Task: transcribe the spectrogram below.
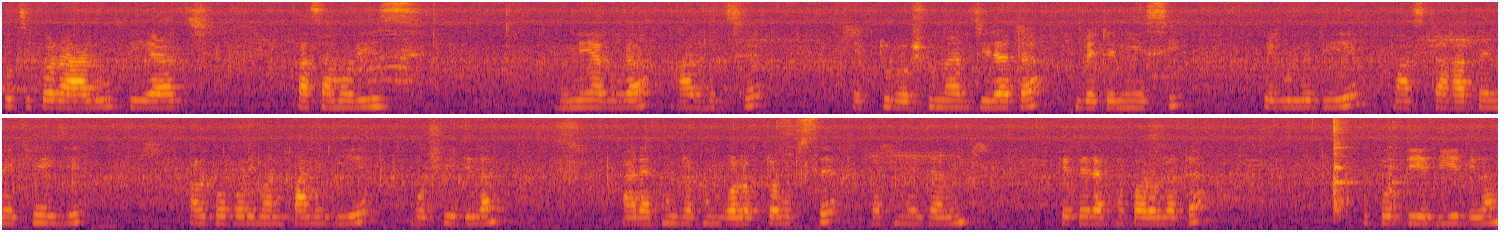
কুচি করা আলু, পেঁয়াজ, কাঁচামরিচ ধনিয়া গুঁড়া আর হচ্ছে একটু রসুন আর জিরাটা বেটে নিয়েছি। এগুলো দিয়ে মাছটা হাতে মেখে এই যে অল্প পরিমাণ পানি দিয়ে বসিয়ে দিলাম। আর এখন যখন বলকটা উঠছে, তখন এই যে আমি কেটে রাখা করলাটা উপর দিয়ে দিয়ে দিলাম।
